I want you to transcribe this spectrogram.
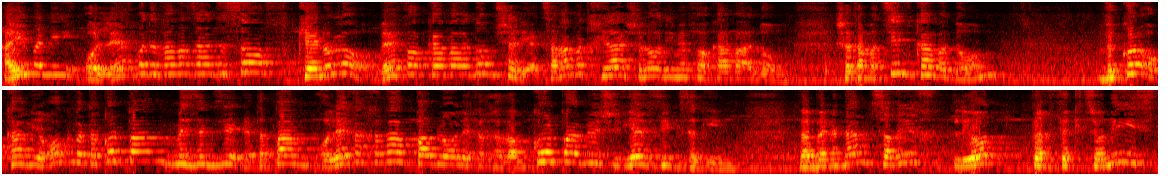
האם אני הולך בדבר הזה עד הסוף? כן או לא? ואיפה הקו האדום שלי? הצרה מתחילה שלא יודעים איפה הקו האדום. כשאתה מציב קו אדום, וכל, או קו ירוק, ואתה כל פעם מזגזג, אתה פעם הולך אחריו, פעם לא הולך אחריו, כל פעם יש, יש זיגזגים. והבן אדם צריך להיות פרפקציוניסט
